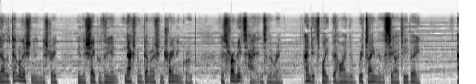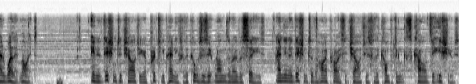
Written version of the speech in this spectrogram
Now the demolition industry, in the shape of the National Demolition Training Group, has thrown its hat into the ring and its weight behind the retaining of the CITB. And well it might. In addition to charging a pretty penny for the courses it runs and oversees, and in addition to the high price it charges for the competence cards it issues,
